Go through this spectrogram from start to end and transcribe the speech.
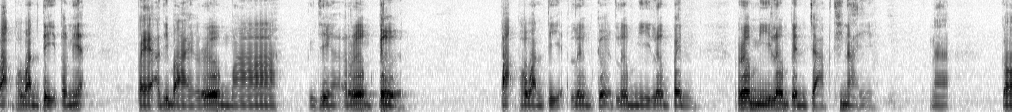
ปะพวันติตรงนี้แปลอธิบายเริ่มมา จริงๆอะเริ่มเกิด ปะพวันติเริ่มเกิด เริ่มมีเริ่มเป็น เริ่มมีเริ่มเป็นจากที่ไหนนะก็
